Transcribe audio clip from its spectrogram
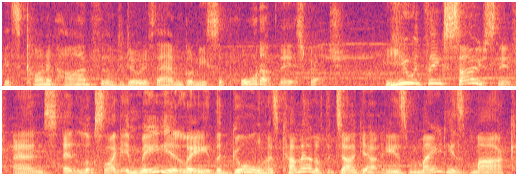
it's kind of hard for them to do it if they haven't got any support up there, Scratch. You would think so, Sniff. And it looks like immediately the ghoul has come out of the dugout. He's made his mark,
